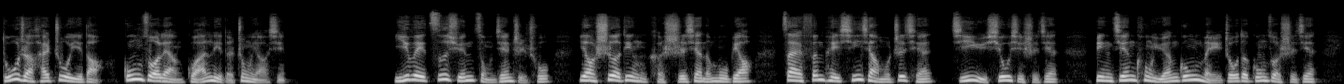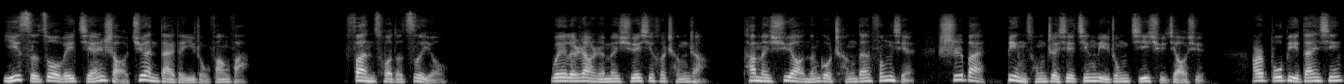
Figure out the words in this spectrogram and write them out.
读者还注意到工作量管理的重要性。一位咨询总监指出，要设定可实现的目标，在分配新项目之前给予休息时间，并监控员工每周的工作时间，以此作为减少倦怠的一种方法。犯错的自由，为了让人们学习和成长，他们需要能够承担风险、失败，并从这些经历中汲取教训，而不必担心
